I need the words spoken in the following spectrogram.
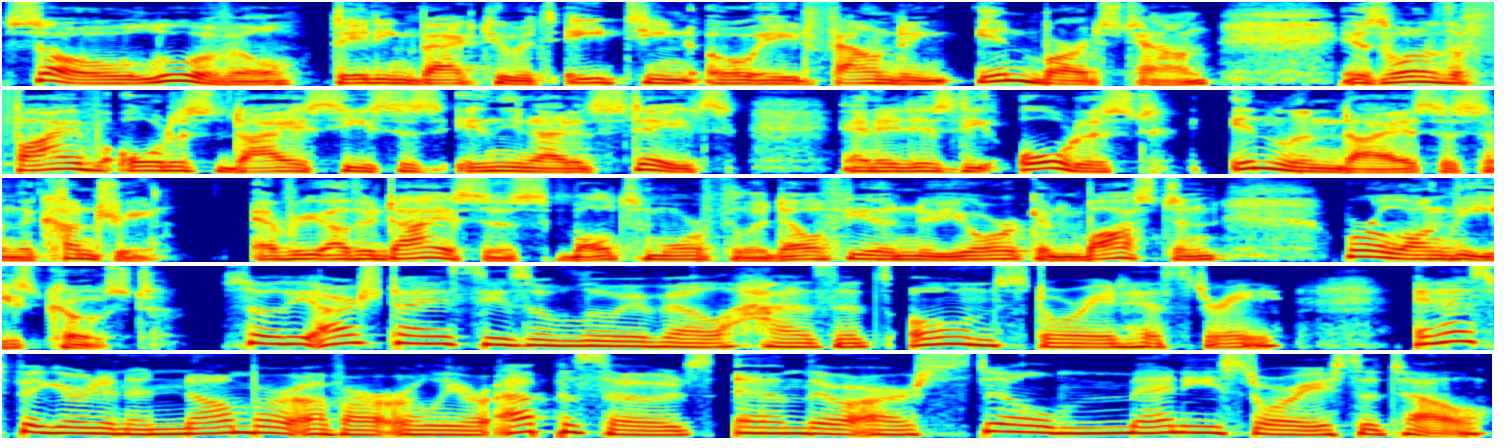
So, Louisville, dating back to its 1808 founding in Bardstown, is one of the five oldest dioceses in the United States, and it is the oldest inland diocese in the country. Every other diocese, Baltimore, Philadelphia, New York, and Boston, were along the East Coast. So, the Archdiocese of Louisville has its own storied history. It has figured in a number of our earlier episodes, and there are still many stories to tell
